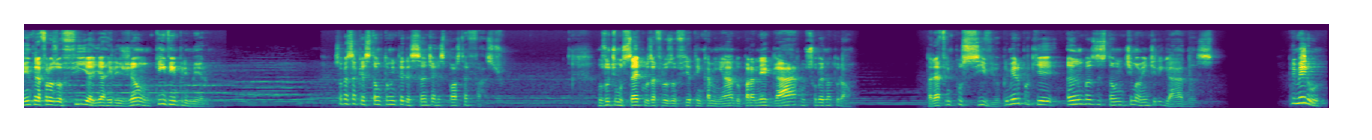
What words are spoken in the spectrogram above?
Entre a filosofia e a religião, quem vem primeiro? Sobre essa questão tão interessante, a resposta é fácil. Nos últimos séculos, a filosofia tem caminhado para negar o sobrenatural. Tarefa impossível, primeiro porque ambas estão intimamente ligadas. Primeiro,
